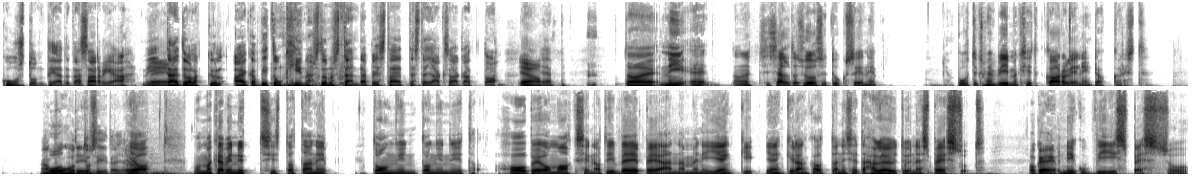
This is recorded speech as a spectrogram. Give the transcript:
kuusi tuntia tätä sarjaa, niin Niin. täytyy olla kyllä aika vitun kiinnostunut stand-upista, että sitä jaksaa katsoa. Joo. Jep. Toi, niin, he, no nyt sisältösuosituksia, niin puhuttiinko me viimeksi siitä Karlinin dokkarista? Me on Puhuttiin. puhuttu siitä jo. Joo, Joo. mutta mä kävin nyt siis tota, niin, tongin, tongin niitä HBO Maxin, otin VPN, menin Jenkki, Jenkkilän kautta, niin sieltähän löytyy ne spessut, Okei. niin kuin viisi spessua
